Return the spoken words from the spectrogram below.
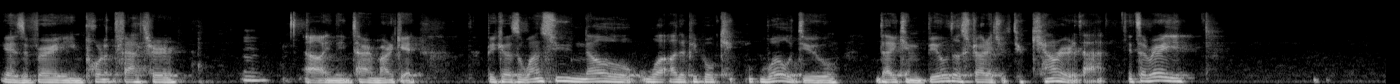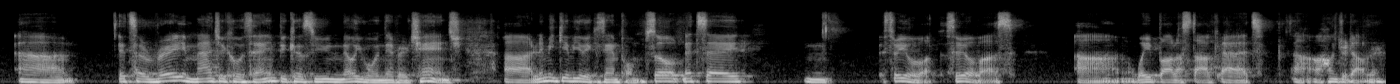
is a very important factor uh, in the entire market because once you know what other people can, will do that you can build a strategy to counter that. It's a very um, it's a very magical thing because you know you will never change. Uh, let me give you an example. So let's say mm, three of us, three of us uh, we bought a stock at uh, $100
